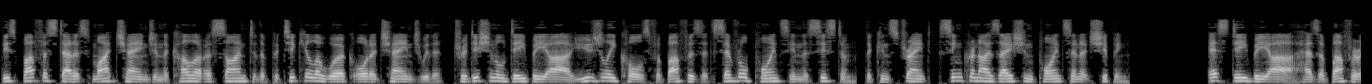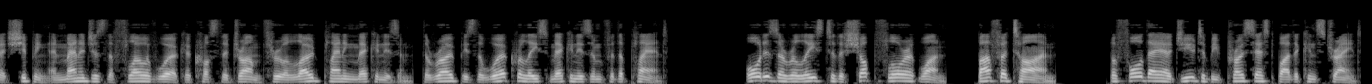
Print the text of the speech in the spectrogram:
this buffer status might change and the color assigned to the particular work order change with it. Traditional DBR usually calls for buffers at several points in the system, the constraint, synchronization points and at shipping. SDBR has a buffer at shipping and manages the flow of work across the drum through a load planning mechanism. The rope is the work release mechanism for the plant. Orders are released to the shop floor at 1 buffer time before they are due to be processed by the constraint.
